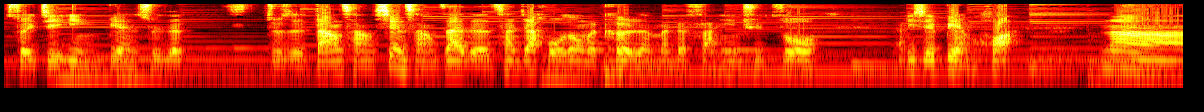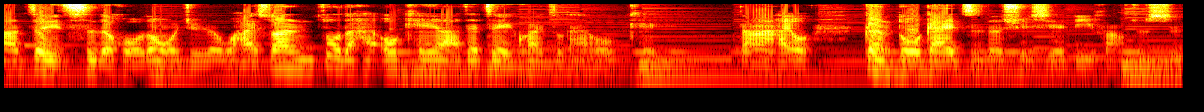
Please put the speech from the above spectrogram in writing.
随机应变，随着就是当场现场在的参加活动的客人们的反应去做一些变化。那这一次的活动，我觉得我还算做得还 OK 啦，在这一块做得还 OK。当然还有更多该值得学习的地方，就是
